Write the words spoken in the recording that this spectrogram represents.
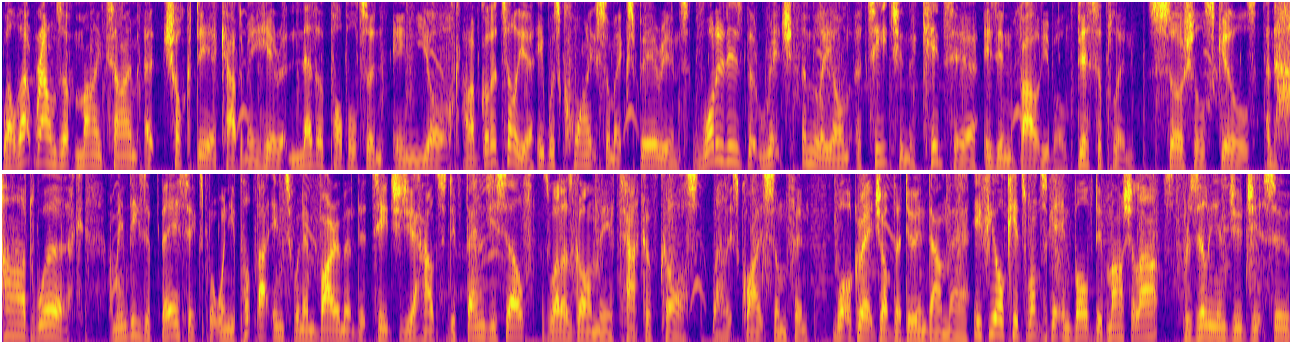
Well, that rounds up my time at Chokdee Academy here at Nether Poppleton in York. And I've got to tell you, it was quite some experience. What it is that Rich and Leon are teaching the kids here is invaluable discipline, social skills, and hard work. I mean, these are basics, but when you put that into an environment that teaches you how to defend yourself, as well as go on the attack, of course, well, it's quite something. What a great job they're doing down there. If your kids want to get involved in martial arts, Brazilian Jiu Jitsu,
